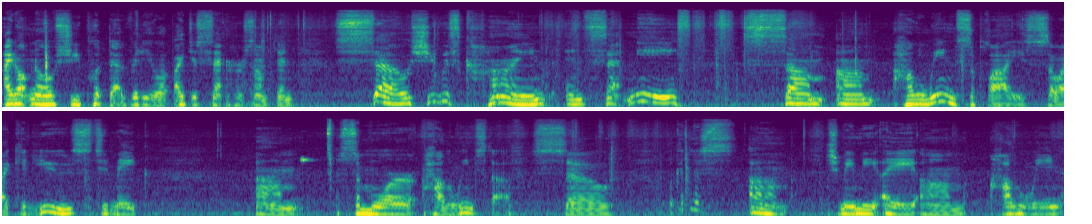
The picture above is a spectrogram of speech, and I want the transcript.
I don't know if she put that video up. I just sent her something. So, she was kind and sent me some um, Halloween supplies so I can use to make um, some more Halloween stuff. So, look at this. Um, she made me a um, Halloween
